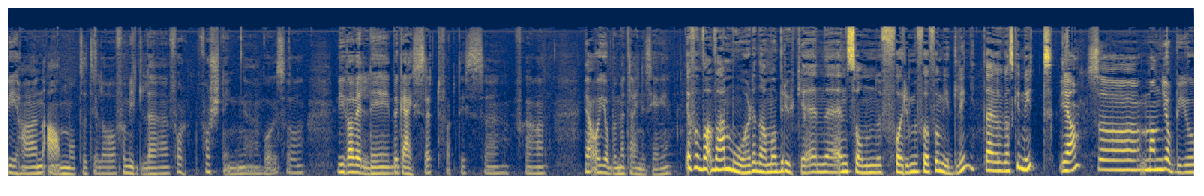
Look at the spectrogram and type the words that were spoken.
vi har en annen måte til å formidle for forskningen vår. Så vi var veldig begeistret faktisk fra ja, og jobbe med tegneserier. Ja, for hva, hva, er målet da med å bruke en, en, sånn form for formidling? Det er jo ganske nytt. Ja, så man jobber jo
